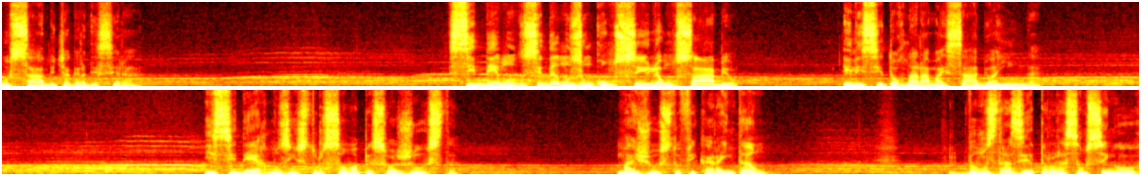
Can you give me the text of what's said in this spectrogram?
o sábio te agradecerá. Se demos, se damos um conselho a um sábio, ele se tornará mais sábio ainda. E se dermos instrução a pessoa justa, mais justo ficará. Então, vamos trazer para a oração, Senhor.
